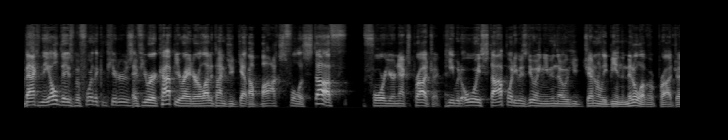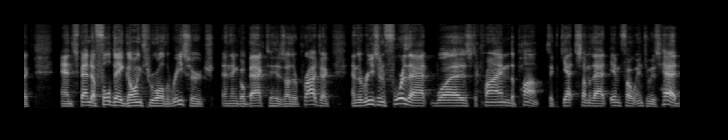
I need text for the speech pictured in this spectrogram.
back in the old days before the computers, if you were a copywriter, a lot of times you'd get a box full of stuff for your next project. He would always stop what he was doing, even though he'd generally be in the middle of a project, and spend a full day going through all the research and then go back to his other project. And the reason for that was to prime the pump, to get some of that info into his head.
